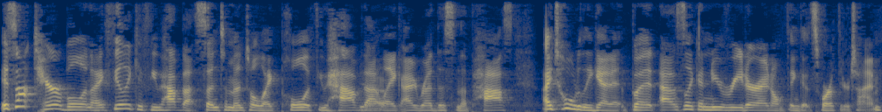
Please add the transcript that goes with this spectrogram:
It's not terrible, and I feel like if you have that sentimental like pull, if you have that like I read this in the past, I totally get it. But as like a new reader, I don't think it's worth your time.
